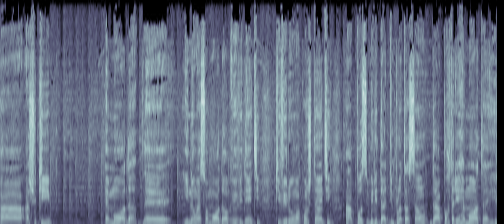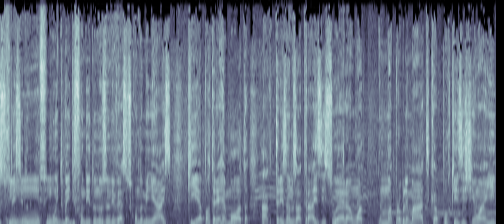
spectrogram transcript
ah, acho que é moda, é, e não é só moda, óbvio, evidente, que virou uma constante, a possibilidade de implantação da portaria remota. Isso tem Sim, sido sim. muito bem difundido nos universos condominiais, que é a portaria remota. Há três anos atrás, isso era uma, uma problemática, porque existiam aí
